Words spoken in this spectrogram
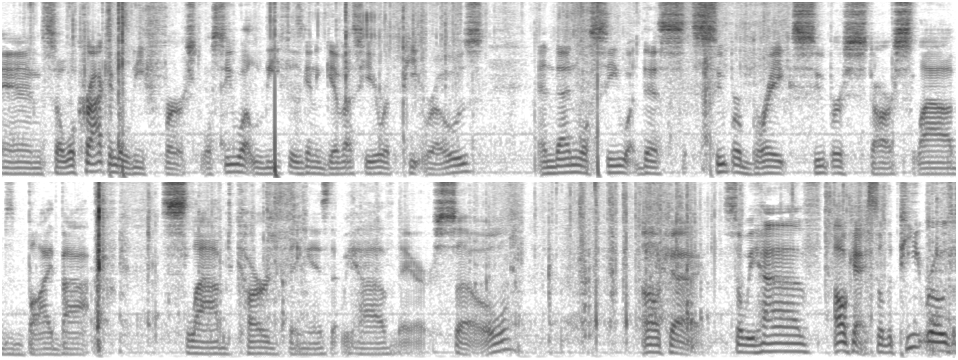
and so we'll crack into leaf first. We'll see what leaf is going to give us here with Pete Rose, and then we'll see what this super break superstar slabs buyback slabbed card thing is that we have there. So Okay, so we have, okay, so the Pete Rose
